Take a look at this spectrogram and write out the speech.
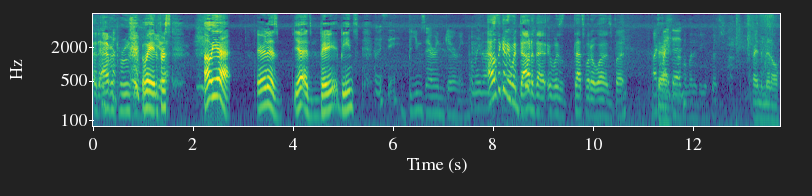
a an avid peruser. Wait, Wikia. first. Oh yeah, there it is. Yeah, it's ba- Beans. Let me see. Beans Aaron Garen. Believe it or I don't think anyone doubted that it was that's what it was, but I There. question I the did. validity of this. Right in the middle.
